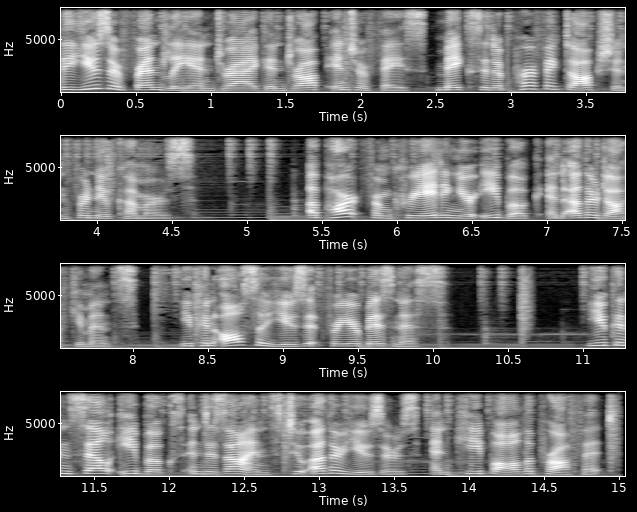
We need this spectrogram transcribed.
The user-friendly and drag-and-drop interface makes it a perfect option for newcomers. Apart from creating your ebook and other documents, you can also use it for your business. You can sell ebooks and designs to other users and keep all the profit.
